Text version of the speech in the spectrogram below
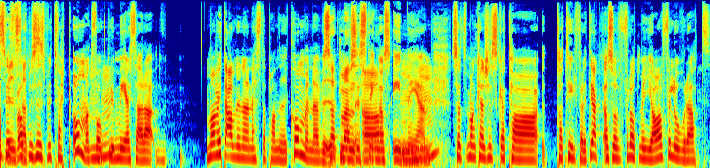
att det förhoppningsvis förhoppningsvis blir tvärtom, att folk blir mer så här. Man vet aldrig när nästa panik kommer när vi Så att man- måste stänga ja. oss in igen. Så att man kanske ska ta, ta tillfället i akt. Alltså förlåt men jag har förlorat,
